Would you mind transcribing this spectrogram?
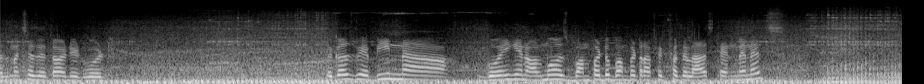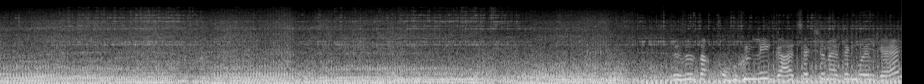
as much as I thought it would. Because we have been uh, going in almost bumper to bumper traffic for the last 10 minutes this is the only ghat section I think we'll get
